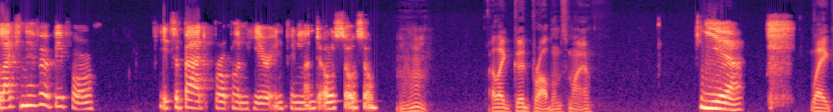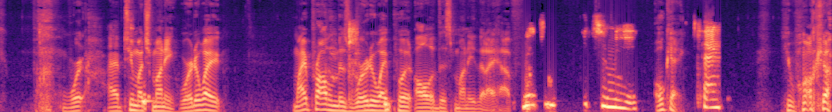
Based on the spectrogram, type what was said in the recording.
like never before. It's a bad problem here in Finland also. So, mm-hmm. I like good problems, Maija. yeah. Like, where I have too much money. Where do I? My problem is where do I put all of this money that I have? To me. Okay, Thank you. You're welcome.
